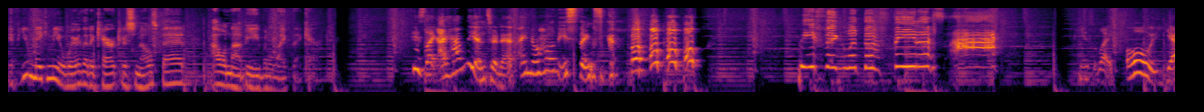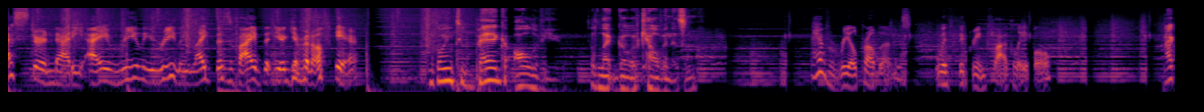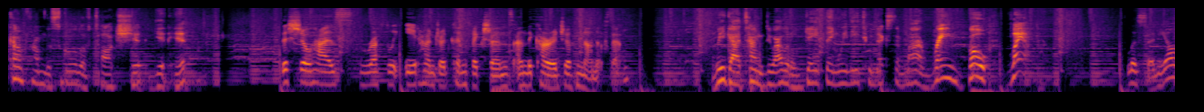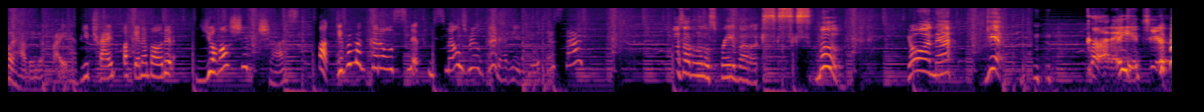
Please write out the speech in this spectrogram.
If you make me aware that a character smells bad, I will not be able to like that character. He's like, I have the internet. I know how these things go. Beefing with the fetus. Ah! He's like, oh, yes, Stern Daddy. I really, really like this vibe that you're giving off here. I'm going to beg all of you to let go of Calvinism. I have real problems with the green flag label. I come from the school of talk shit, get hit. This show has roughly 800 convictions and the courage of none of them. We got time to do our little gay thing we need to next to my rainbow lamp. Listen, y'all are having a fight. Have you tried fucking about it? Y'all should just fuck. Give him a good old sniff. He smells real good. Have you noticed that? Just out a little spray bottle. Move. Go on now. Get. God, I hate you.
